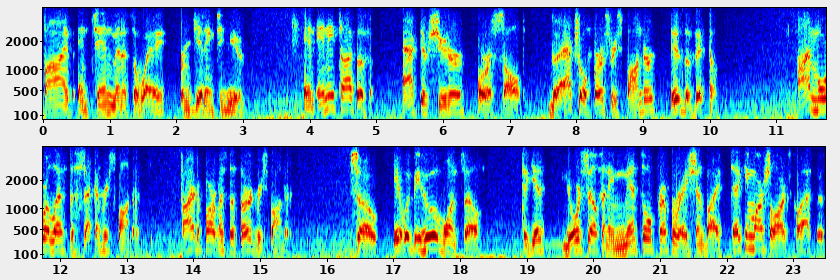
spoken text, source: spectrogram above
five, and ten minutes away from getting to you. In any type of active shooter or assault, the actual first responder is the victim. I'm more or less the second responder. Fire department's the third responder. So it would behoove oneself to get yourself in a mental preparation by taking martial arts classes.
